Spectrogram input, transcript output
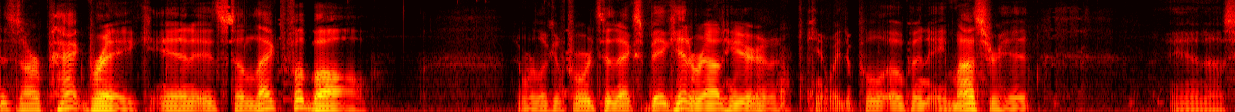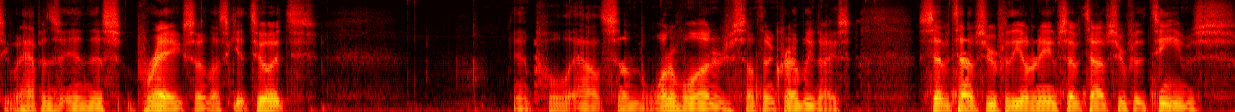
This is our pack break, and it's select football. And we're looking forward to the next big hit around here. And I can't wait to pull open a monster hit and uh, see what happens in this break. So let's get to it and pull out some one of one or just something incredibly nice. Seven times through for the owner name, seven times through for the teams.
